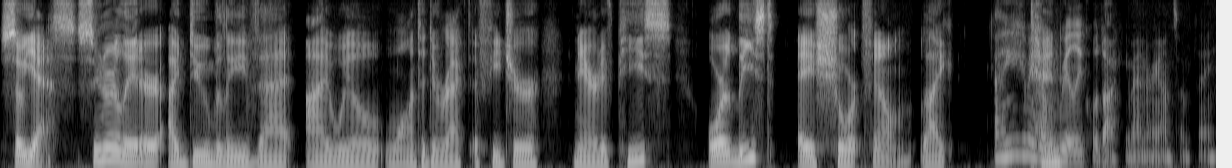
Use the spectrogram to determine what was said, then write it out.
So yes, sooner or later, I do believe that I will want to direct a feature narrative piece, or at least a short film, like I think you can make 10 a really cool documentary on something.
